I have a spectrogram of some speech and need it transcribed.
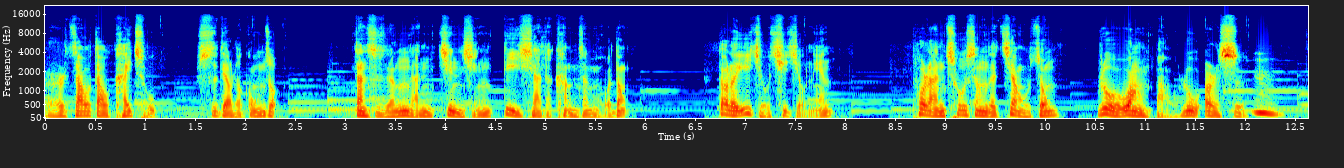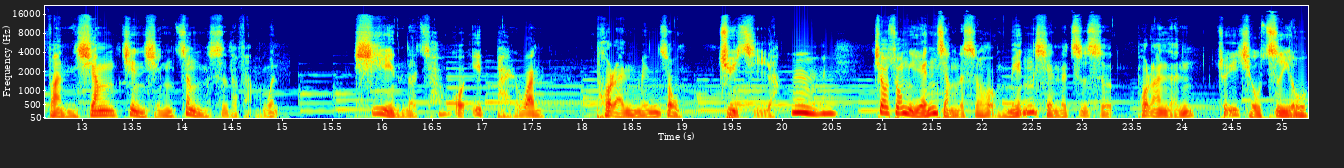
而遭到开除，失掉了工作，但是仍然进行地下的抗争活动。到了一九七九年，波兰出生的教宗若望保禄二世，嗯，返乡进行正式的访问，吸引了超过一百万波兰民众聚集呀，嗯嗯。教宗演讲的时候，明显的支持波兰人追求自由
